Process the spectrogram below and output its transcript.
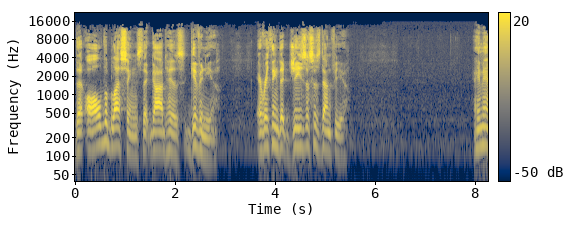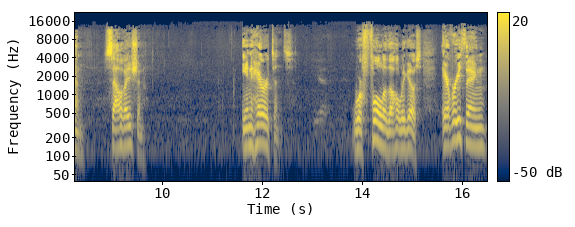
that all the blessings that God has given you, everything that Jesus has done for you, amen, salvation, inheritance, we're full of the Holy Ghost. Everything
